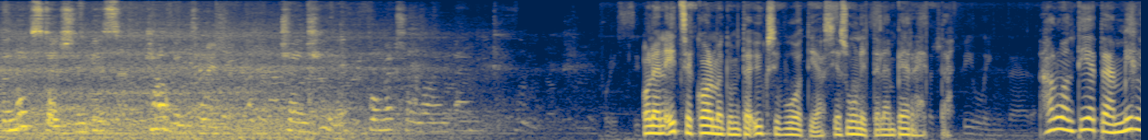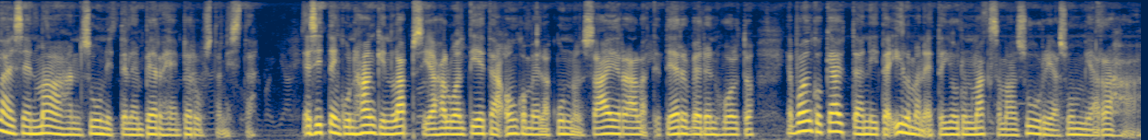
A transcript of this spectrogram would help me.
The next station is Calvington. Change here for Metroline and... Olen itse 31-vuotias ja suunnittelen perhettä. Haluan tietää, millaiseen maahan suunnittelen perheen perustamista. Ja sitten kun hankin lapsia, haluan tietää, onko meillä kunnon sairaalat ja terveydenhuolto, ja voinko käyttää niitä ilman, että joudun maksamaan suuria summia rahaa.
